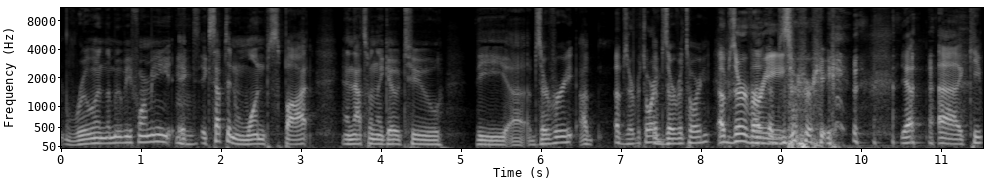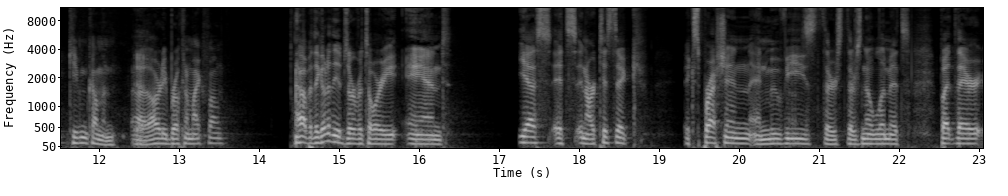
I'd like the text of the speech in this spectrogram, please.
ruin the movie for me, Mhm. ex- except in one spot, and that's when they go to the uh, observatory. Ob- observatory observatory. observatory Uh, observatory. yep. Uh, keep keep them coming. Uh, Yeah. Already broken a microphone. Uh, but they go to the observatory, and yes, it's an artistic expression and movies. There's there's no limits, but they're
